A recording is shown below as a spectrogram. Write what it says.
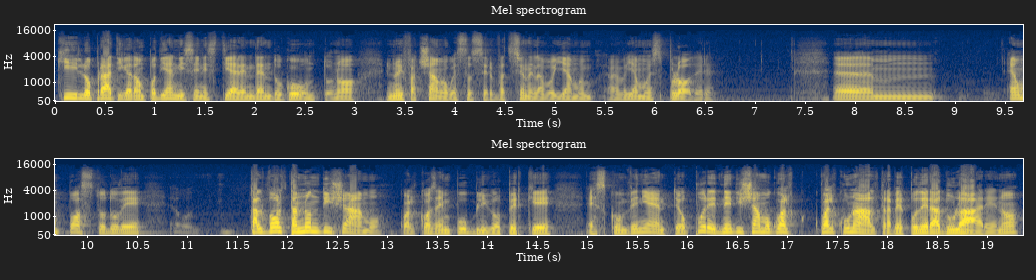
chi lo pratica da un po' di anni se ne stia rendendo conto, no? noi facciamo questa osservazione, la vogliamo, la vogliamo esplodere. Um, è un posto dove talvolta non diciamo qualcosa in pubblico perché è sconveniente, oppure ne diciamo qual- qualcun'altra per poter adulare, no?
